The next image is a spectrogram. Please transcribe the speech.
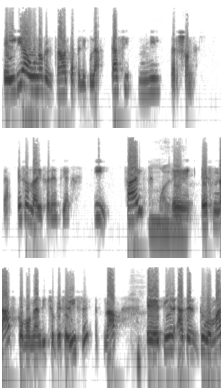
El día 1 que se estrenaba esta película, casi mil personas. O sea, esa es la diferencia. Y Five eh, FNAF, como me han dicho que se dice, FNAF, eh, tiene, tuvo más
